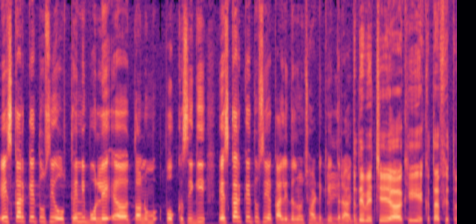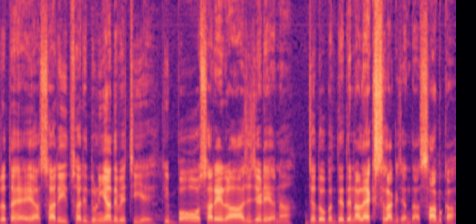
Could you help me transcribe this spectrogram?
ਇਸ ਕਰਕੇ ਤੁਸੀਂ ਉੱਥੇ ਨਹੀਂ ਬੋਲੇ ਤੁਹਾਨੂੰ ਭੁੱਖ ਸੀਗੀ ਇਸ ਕਰਕੇ ਤੁਸੀਂ ਅਕਾਲੀ ਦਲ ਨੂੰ ਛੱਡ ਕੇ ਇੱਧਰ ਆ ਗਏ। ਇਹਦੇ ਵਿੱਚ ਇਹ ਆ ਕਿ ਇੱਕ ਤਾਂ ਫਿਤਰਤ ਹੈ ਆ ਸਾਰੀ ਸਾਰੀ ਦੁਨੀਆ ਦੇ ਵਿੱਚ ਹੀ ਹੈ ਕਿ ਬਹੁਤ ਸਾਰੇ ਰਾਜ ਜਿਹੜੇ ਆ ਨਾ ਜਦੋਂ ਬੰਦੇ ਦੇ ਨਾਲ ਐਕਸ ਲੱਗ ਜਾਂਦਾ ਸਾਬਕਾ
